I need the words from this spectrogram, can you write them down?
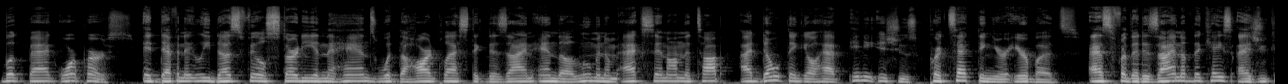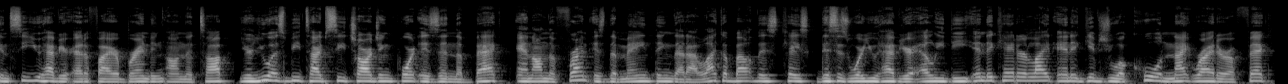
book bag, or purse. It definitely does feel sturdy in the hands with the hard plastic design and the aluminum accent on the top. I don't think you'll have any issues protecting your earbuds. As for the design of the case, as you can see, you have your Edifier branding on the top. Your USB Type-C charging port is in the back and on the front is the main thing that I like about this case. This is where you have your LED indicator light and it gives you a cool Knight Rider effect.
